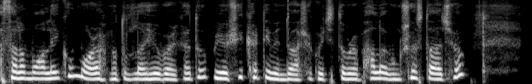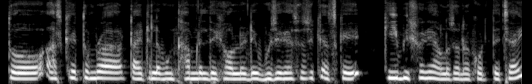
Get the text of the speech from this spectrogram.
আসসালামু আলাইকুম ওরহমতুল্লাহি বরকাত প্রিয় শিক্ষার্থীবৃন্দ, আশা করছি তোমরা ভালো এবং সুস্থ আছো। তো আজকে তোমরা টাইটেল এবং থামনেল দেখে অলরেডি বুঝে গেছো যে আজকে কী বিষয় নিয়ে আলোচনা করতে চাই।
